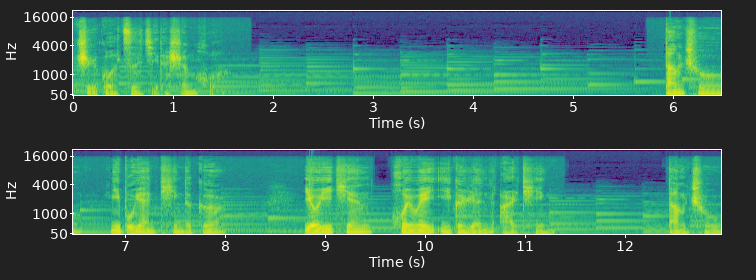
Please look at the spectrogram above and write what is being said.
只过自己的生活。当初你不愿听的歌，有一天会为一个人而听。当初。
